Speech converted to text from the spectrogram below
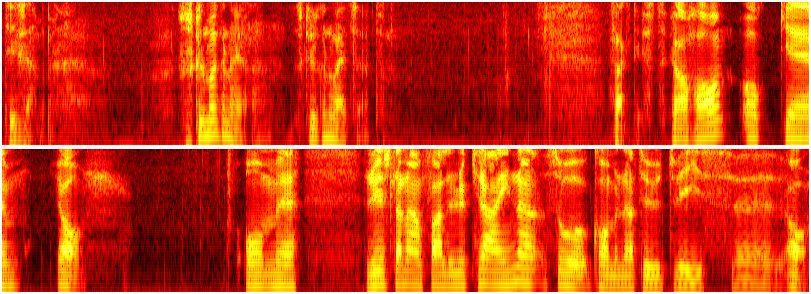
till exempel. Så skulle man kunna göra. Det skulle kunna vara ett sätt. Faktiskt. Jaha, och eh, ja, om eh, Ryssland anfaller Ukraina så kommer naturligtvis, eh, ja,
